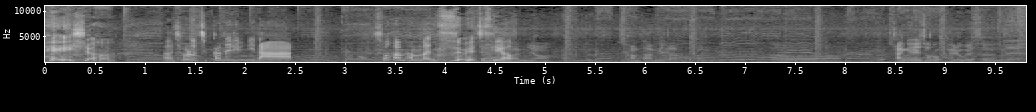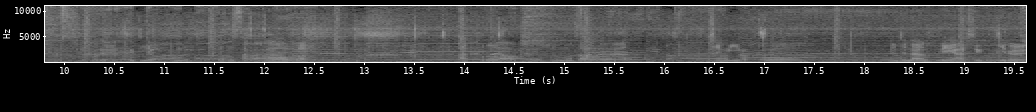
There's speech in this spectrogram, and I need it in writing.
셀레브레이션. 아, 졸업 축하드립니다. 소감 한 말씀 해주세요. 감사합니다. 감사합니다. 어, 작년에 졸업하려고 했었는데 올해 드디어 오늘 졸업하고 앞으로 좀 더 재미있고 언제나 비행할 수 있기를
